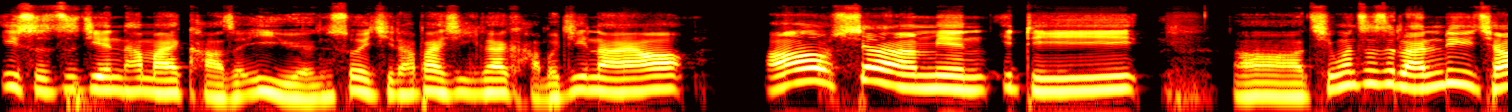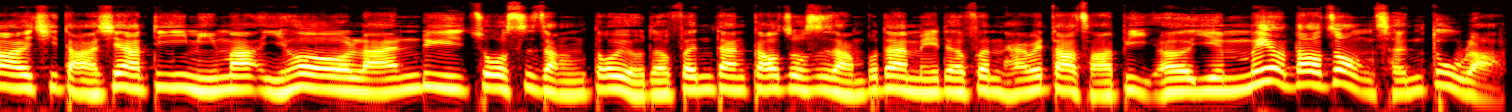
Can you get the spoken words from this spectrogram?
一时之间他们还卡着议员，所以其他派系应该卡不进来哦。好，下面一题啊，请问这是蓝绿乔一起打下第一名吗？以后蓝绿做市长都有得分，但高做市长不但没得分，还会大查弊，呃，也没有到这种程度啦。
